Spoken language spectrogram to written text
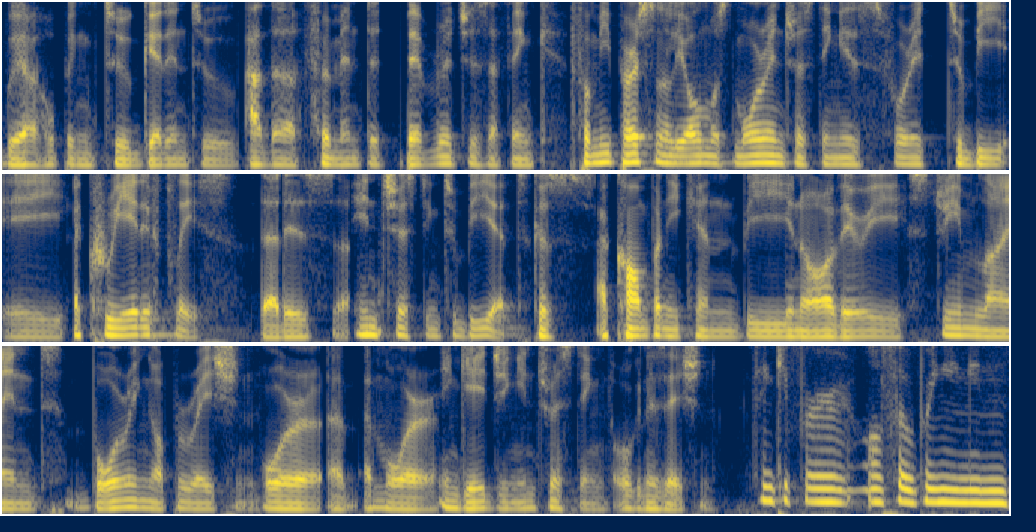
we are hoping to get into other fermented beverages. I think for me personally, almost more interesting is for it to be a, a creative place that is uh, interesting to be at because a company can be you know a very streamlined boring operation or a, a more engaging interesting organization thank you for also bringing in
